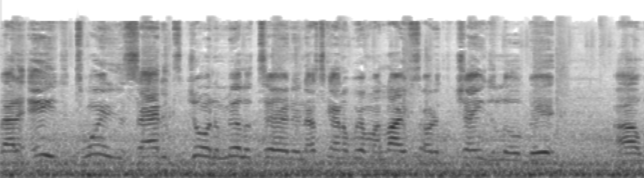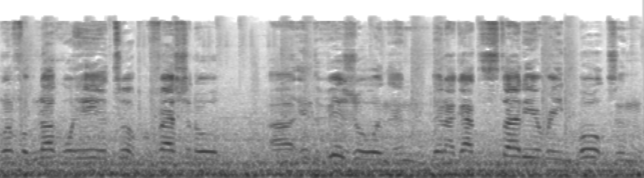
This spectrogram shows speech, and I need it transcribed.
By the age of 20, decided to join the military, and that's kind of where my life started to change a little bit. Uh, went from knucklehead to a professional uh, individual, and, and then I got to studying, reading books, and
